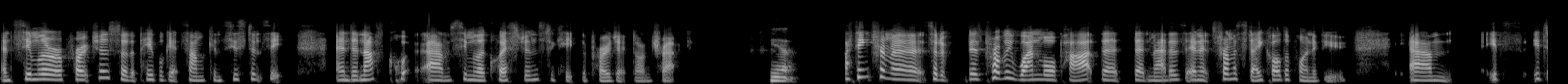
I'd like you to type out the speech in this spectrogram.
and similar approaches so that people get some consistency and enough um, similar questions to keep the project on track. Yeah. I think from a sort of there's probably one more part that that matters, and it's from a stakeholder point of view. Um, it's it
